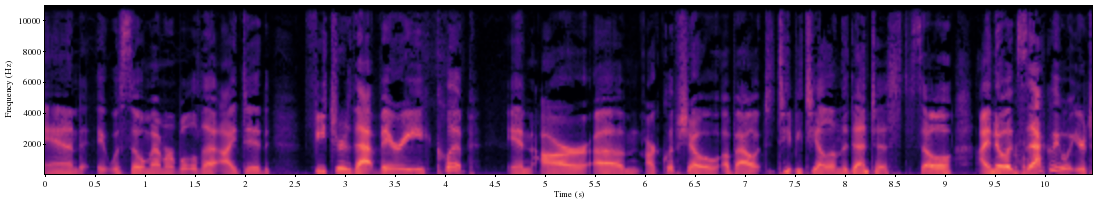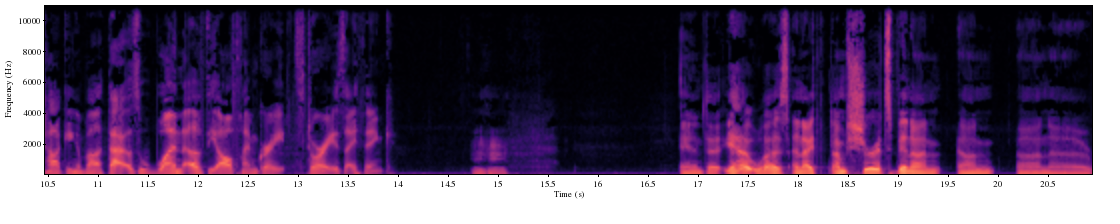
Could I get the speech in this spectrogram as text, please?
and it was so memorable that I did feature that very clip in our um, our clip show about TBTL and the dentist. So I know exactly what you're talking about. That was one of the all time great stories, I think. And uh, yeah, it was, and I I'm sure it's been on on on uh,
